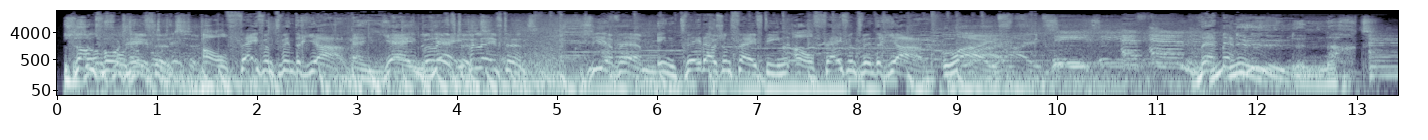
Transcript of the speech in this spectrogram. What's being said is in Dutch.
Zandvoort, Zandvoort heeft het al 25 jaar. En jij beleeft het. ZFM in 2015 al 25 jaar. Live. ZFM. met nu de nacht.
